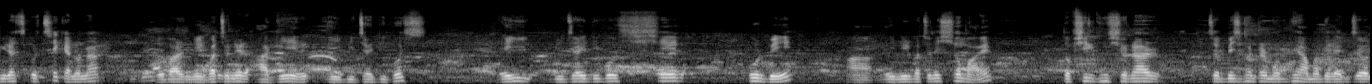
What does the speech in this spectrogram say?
বিরাজ করছে, কেননা এবার নির্বাচনের আগে এই বিজয় দিবস, এই বিজয় দিবসের পূর্বে এই নির্বাচনের সময় তফসিল ঘোষণার চব্বিশ ঘণ্টার মধ্যে আমাদের একজন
